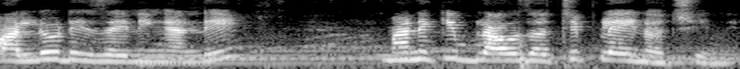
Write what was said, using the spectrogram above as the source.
పళ్ళు డిజైనింగ్ అండి. మనకి బ్లౌజ్ వచ్చి ప్లెయిన్ వచ్చింది.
